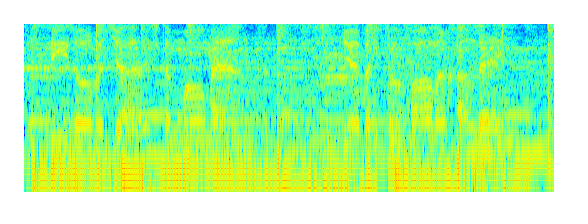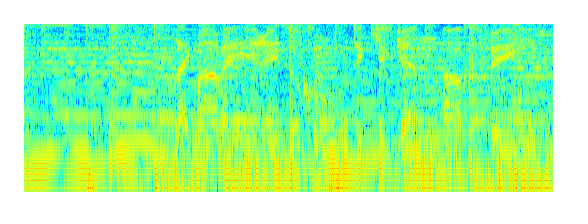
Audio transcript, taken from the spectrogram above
precies op het juiste moment. Toevallig alleen. Blijk maar weer eens zo goed ik je ken, ach vriend,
